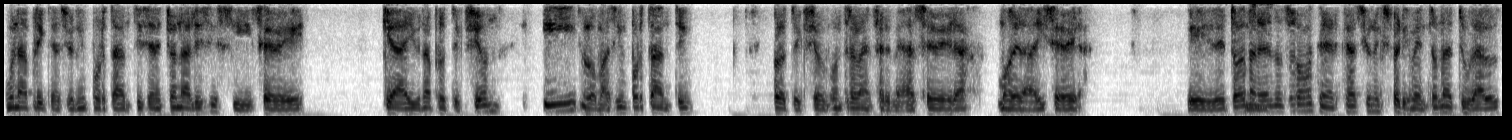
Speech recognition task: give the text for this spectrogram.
una aplicación importante y se ha hecho análisis y se ve que hay una protección y lo más importante, protección contra la enfermedad severa, moderada y severa. Eh, de todas maneras, nosotros vamos a tener casi un experimento natural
